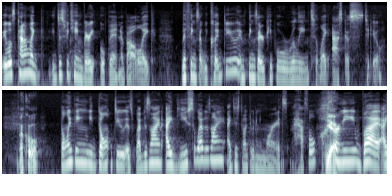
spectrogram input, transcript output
it was kind of like, it just became very open about like the things that we could do and things that people were willing to like ask us to do. oh cool, The only thing we don't do is web design. I used to web design. I just don't do it anymore. It's a hassle Yeah. for me, but I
